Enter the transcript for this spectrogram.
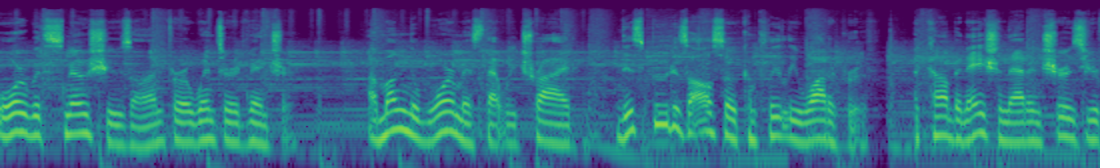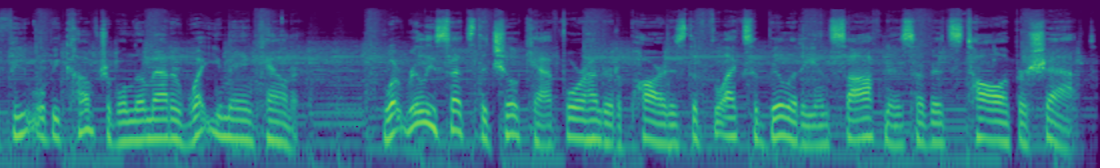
or with snowshoes on for a winter adventure. Among the warmest that we tried, this boot is also completely waterproof, a combination that ensures your feet will be comfortable no matter what you may encounter. What really sets the Chilkat 400 apart is the flexibility and softness of its tall upper shaft.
